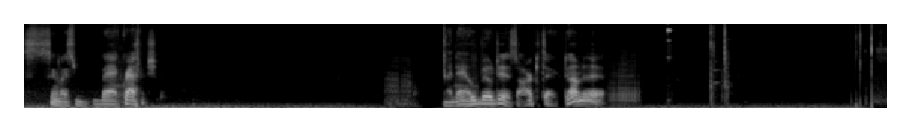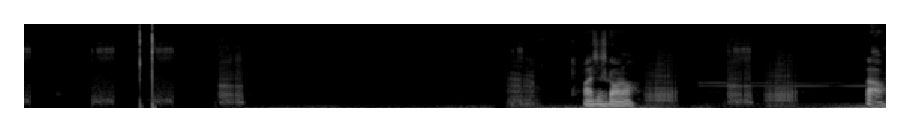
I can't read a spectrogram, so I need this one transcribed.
seems like some bad craftsmanship. Like, damn, who built this? The architect. Dumb as that. Why is this going on? Uh oh.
